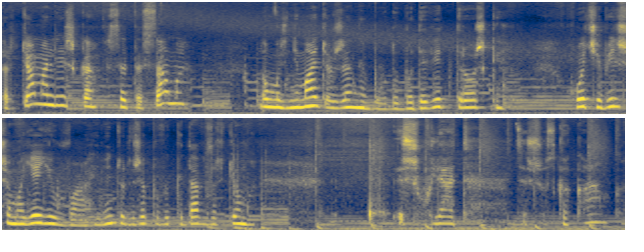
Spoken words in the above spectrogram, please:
Артема ліжка, все те саме. Тому знімати вже не буду, бо Давід трошки хоче більше моєї уваги. Він тут вже повикидав з Артема шухляд. Це що, скакалка?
